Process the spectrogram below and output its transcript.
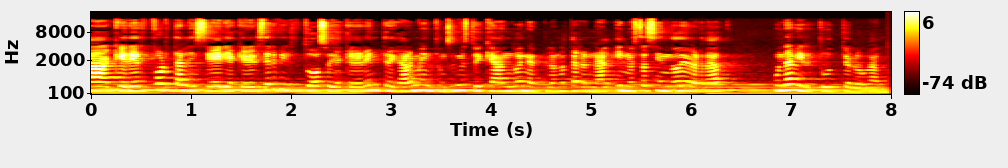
a querer fortalecer y a querer ser virtuoso y a querer entregarme, entonces me estoy quedando en el plano terrenal y no está siendo de verdad una virtud teologal.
